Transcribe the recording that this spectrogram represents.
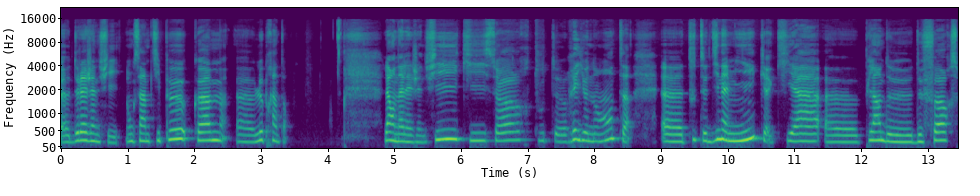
de la jeune fille. Donc c'est un petit peu comme le printemps. Là, on a la jeune fille qui sort toute rayonnante, euh, toute dynamique, qui a euh, plein de, de force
